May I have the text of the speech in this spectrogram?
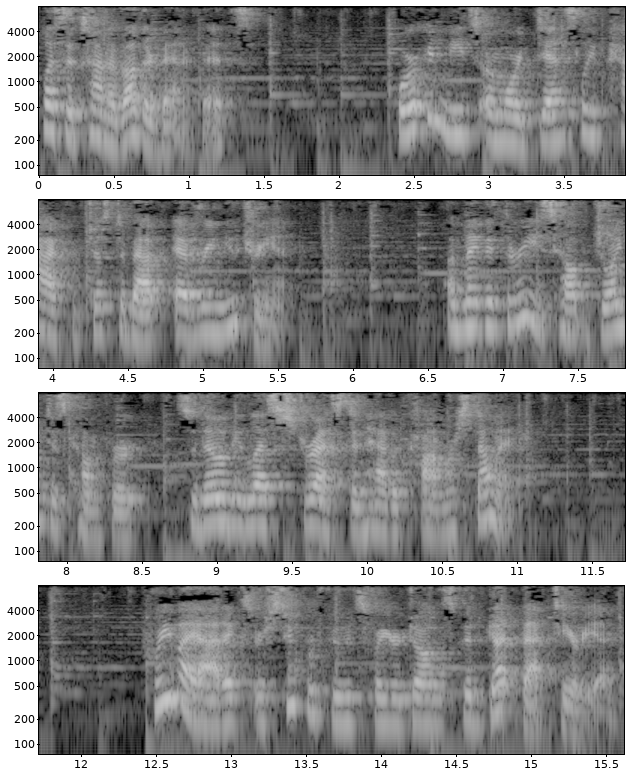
plus a ton of other benefits. Organ meats are more densely packed with just about every nutrient. Omega 3s help joint discomfort so they'll be less stressed and have a calmer stomach. Prebiotics are superfoods for your dog's good gut bacteria.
